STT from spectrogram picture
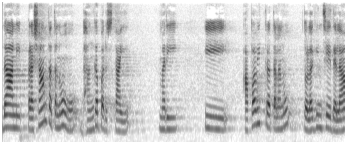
దాని ప్రశాంతతను భంగపరుస్తాయి. మరి ఈ అపవిత్రతలను తొలగించేదెలా?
